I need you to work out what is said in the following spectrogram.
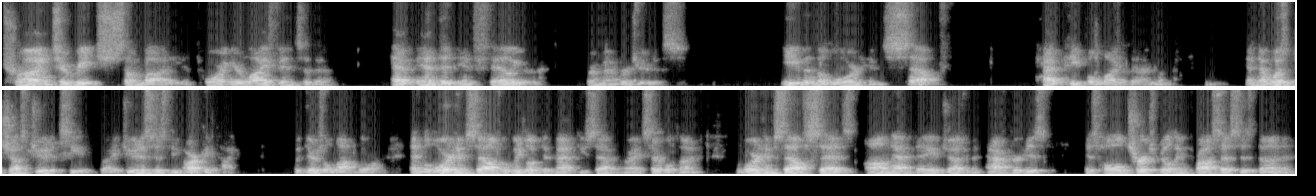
trying to reach somebody and pouring your life into them have ended in failure, remember Judas. Even the Lord himself had people like that. And that wasn't just Judas either, right? Judas is the archetype, but there's a lot more. And the Lord himself, we looked at Matthew 7, right, several times. The Lord himself says on that day of judgment, after his his whole church building process is done, and,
